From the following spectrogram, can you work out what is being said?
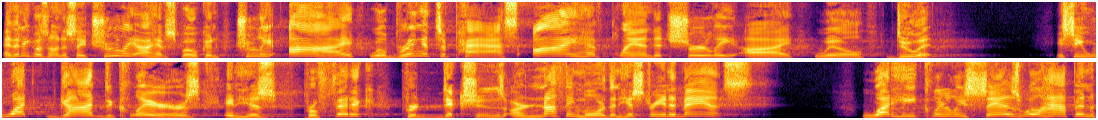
And then he goes on to say, Truly I have spoken. Truly I will bring it to pass. I have planned it. Surely I will do it. You see, what God declares in his prophetic predictions are nothing more than history in advance. What he clearly says will happen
